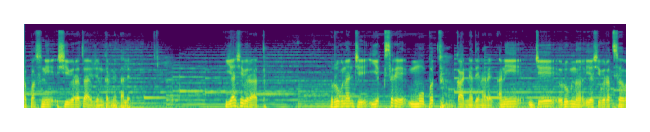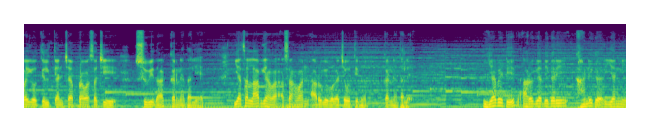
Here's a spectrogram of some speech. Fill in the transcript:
तपासणी शिबिराचं आयोजन करण्यात आले या शिबिरात रुग्णांची एक्सरे मोफत काढण्यात येणार आहे आणि जे रुग्ण या शिबिरात सहभागी होतील त्यांच्या प्रवासाची सुविधा करण्यात आली आहे. याचा लाभ घ्यावा असं आवाहन आरोग्य विभागाच्या वतीनं करण्यात आले या भेटीत आरोग्य अधिकारी खांडेकर यांनी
